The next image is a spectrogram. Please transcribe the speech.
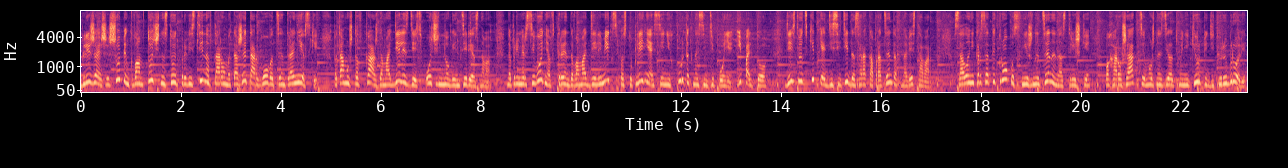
Ближайший шопинг вам точно стоит провести на втором этаже торгового центра «Невский», потому что в каждом отделе здесь очень много интересного. Например, сегодня в трендовом отделе «Микс» поступление осенних курток на синтепоне и пальто. Действуют скидки от 10 до 40% на весь товар. В салоне красоты «Крокус» снижены цены на стрижки. По хорошей акции можно сделать маникюр, педикюр и брови.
